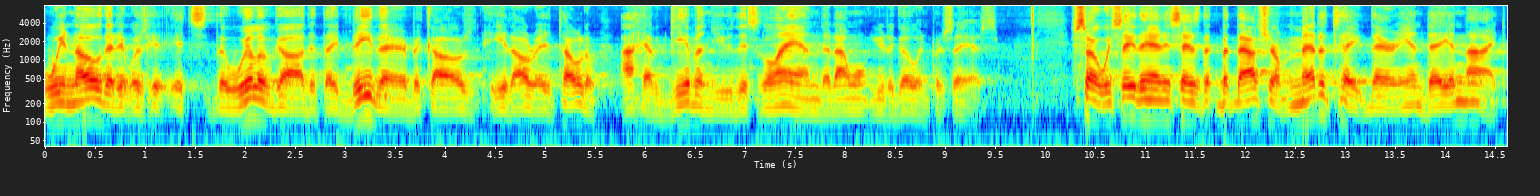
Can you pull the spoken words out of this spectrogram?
we know that it was it's the will of God that they be there because he had already told them, I have given you this land that I want you to go and possess. So we see then it says that, but thou shalt meditate therein day and night.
